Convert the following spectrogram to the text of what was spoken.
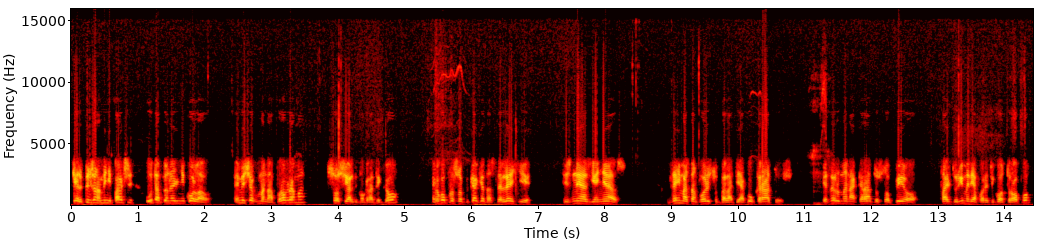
και ελπίζω να μην υπάρξει ούτε από τον ελληνικό λαό. Εμείς έχουμε ένα πρόγραμμα σοσιαλδημοκρατικό. Εγώ προσωπικά και τα στελέχη της νέας γενιάς δεν ήμασταν φορείς του πελατειακού κράτους και θέλουμε ένα κράτος το οποίο θα λειτουργεί με διαφορετικό τρόπο,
